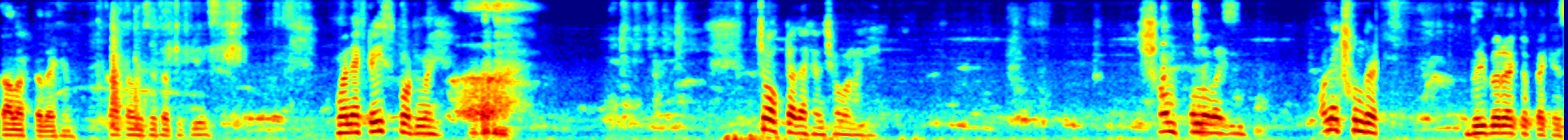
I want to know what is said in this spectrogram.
কালারটা দেখেন কাটা হয়েছে তাতে কি হয়েছে? মানে একটা স্পট নয়। চোখটা দেখেন সবার আগে। সম্পূর্ণ ভাই অনেক সুন্দর। দুই পেয়ারের একটা প্যাকেজ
